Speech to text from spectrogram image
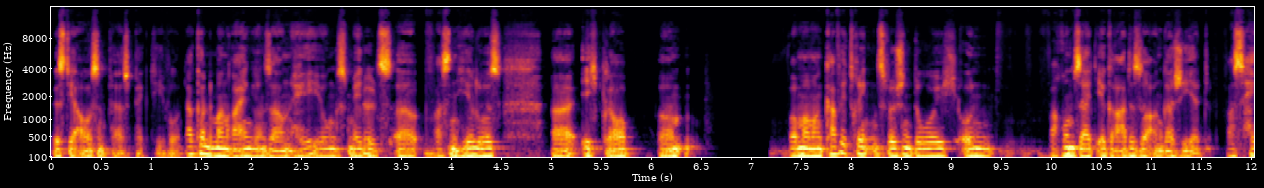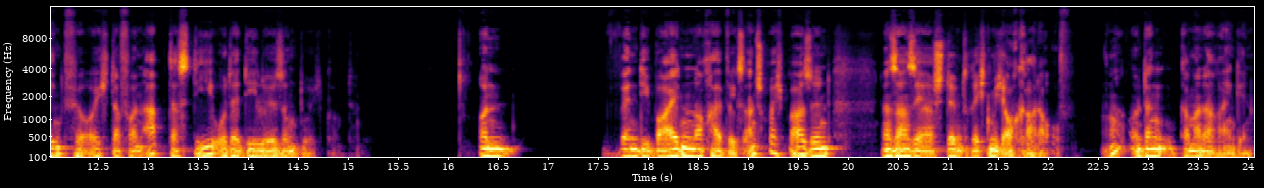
Ist die Außenperspektive. Und da könnte man reingehen und sagen, hey Jungs, Mädels, äh, was denn hier los? Äh, ich glaube, ähm, wollen wir mal einen Kaffee trinken zwischendurch und Warum seid ihr gerade so engagiert? Was hängt für euch davon ab, dass die oder die Lösung durchkommt? Und wenn die beiden noch halbwegs ansprechbar sind, dann sagen sie, ja stimmt, richte mich auch gerade auf. Und dann kann man da reingehen.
